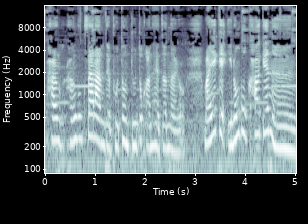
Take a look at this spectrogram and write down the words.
한, 한국 사람들 보통 도둑 안 하잖아요. 만약에 이런 거 가게는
